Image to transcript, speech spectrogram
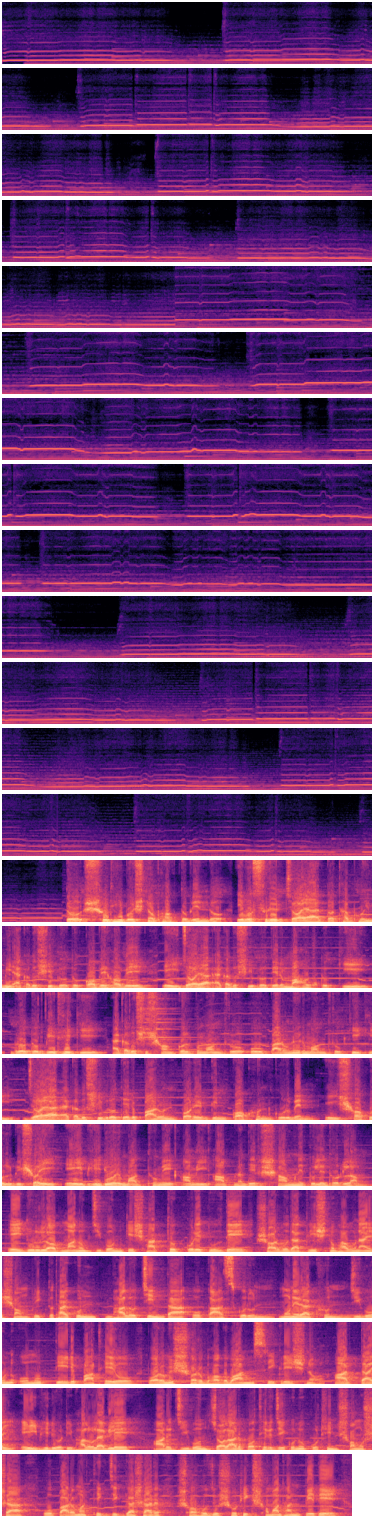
তো সুধী বৈষ্ণব ভক্তবৃন্দ, এবছরের জয়া তথা ভৈমী একাদশী ব্রত কবে হবে? এই জয়া একাদশী ব্রতের মাহাত্ম কি? ব্রত বিধি কি? একাদশী সংকল্প মন্ত্র ও পারণের মন্ত্র কি কি? জয়া একাদশী ব্রতের পারণ পরের দিন কখন করবেন? এই সকল বিষয়ে এই ভিডিওর মাধ্যমে আমি আপনাদের সামনে তুলে ধরলাম। এই দুর্লভ মানব জীবনকে সার্থক করে তুলতে সর্বদা কৃষ্ণ ভাবনায় সম্পৃক্ত থাকুন। ভালো চিন্তা ও কাজ করুন। মনে রাখুন, জীবন ও মুক্তির পাথেয় পরমেশ্বর ভগবান শ্রীকৃষ্ণ। আর তাই এই ভিডিওটি ভালো লাগলে আর জীবন চলার পথের যে কোনো কঠিন সমস্যা ও পারমার্থিক জিজ্ঞাসার সহজ ও সঠিক সমাধান পেতে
